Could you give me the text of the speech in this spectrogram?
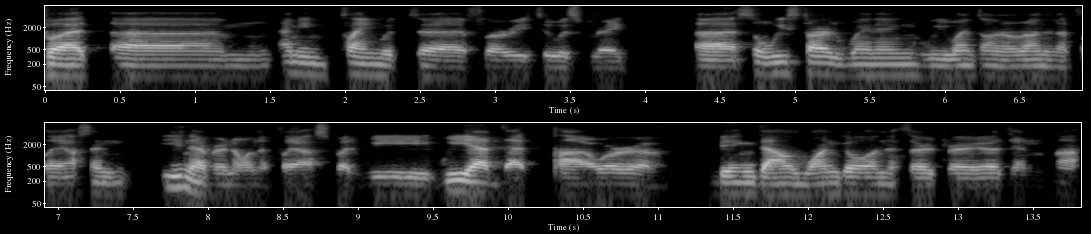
but um, I mean, playing with uh, Fleury too was great. Uh, so we started winning. We went on a run in the playoffs, and you never know in the playoffs, but we we had that power of being down one goal in the third period, and ah,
